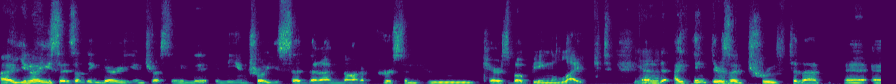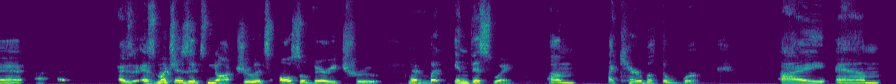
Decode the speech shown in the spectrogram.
Uh, you know, you said something very interesting in the in the intro. You said that I'm not a person who cares about being liked, Yeah. and I think there's a truth to that. Uh, uh, as as much as it's not true, it's also very true. Uh, Mhm. but in this way, um, I care about the work. I am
